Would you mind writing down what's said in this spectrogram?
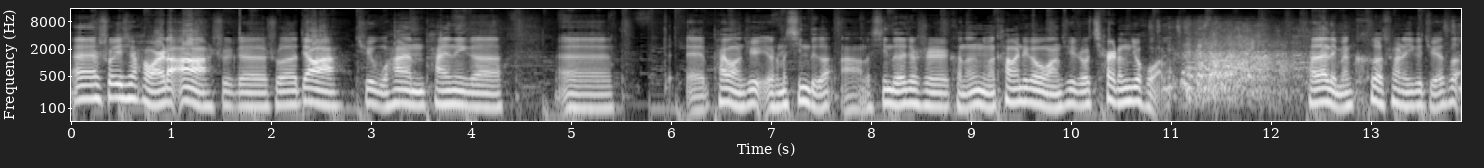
嗯，说一些好玩的啊，这个说调啊，去武汉拍那个，呃，呃，拍网剧有什么心得啊？心得就是，可能你们看完这个网剧之后，欠儿灯就火了。他在里面客串了一个角色，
